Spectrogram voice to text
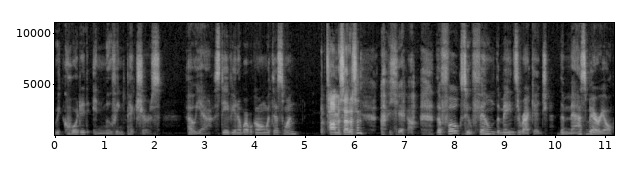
recorded in moving pictures. Oh, yeah. Steve, you know where we're going with this one? Thomas Edison? yeah. The folks who filmed the Maine's wreckage, the mass burial,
